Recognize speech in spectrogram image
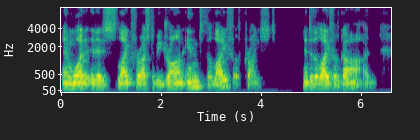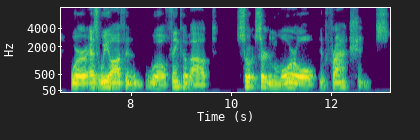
and what it is like for us to be drawn into the life of Christ, into the life of God, whereas we often will think about certain moral infractions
